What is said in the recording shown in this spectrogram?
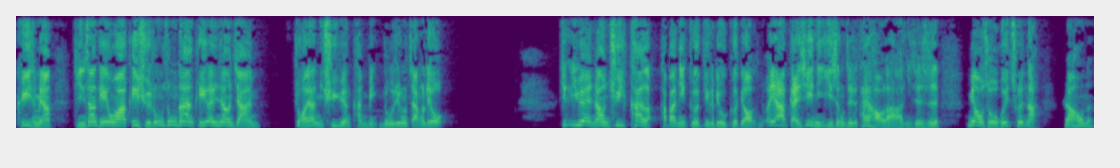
可以怎么样？锦上添花，可以雪中送炭，可以恩上加恩。就好像你去医院看病，你说我这种长个瘤，这个医院，然后你去看了，他把你割这个瘤割掉了。你说哎呀，感谢你医生，真是太好了，你真是妙手回春呐。然后呢，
